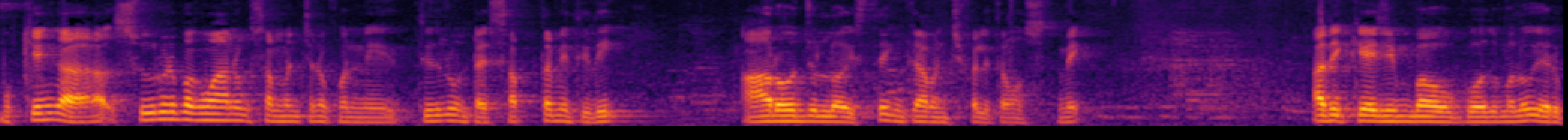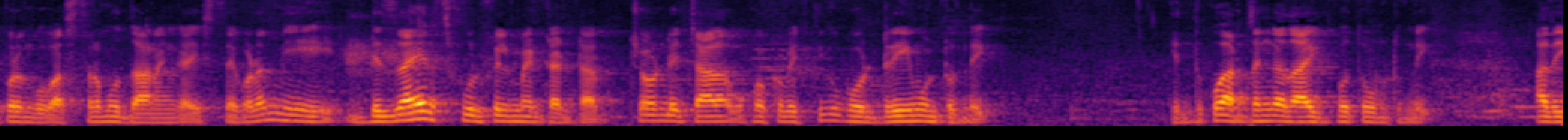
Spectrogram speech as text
ముఖ్యంగా సూర్యుడు భగవానుకు సంబంధించిన కొన్ని తిథులు ఉంటాయి. సప్తమి తిథి ఆ రోజుల్లో ఇస్తే ఇంకా మంచి ఫలితం వస్తుంది. అది కేజింబావు గోధుమలు ఎరుపు రంగు వస్త్రము దానంగా ఇస్తే కూడా మీ డిజైర్స్ ఫుల్ఫిల్మెంట్ అంటారు. చూడండి చాలా ఒక్కొక్క వ్యక్తికి ఒక డ్రీమ్ ఉంటుంది. ఎందుకో అర్థం కాదు ఆగిపోతూ ఉంటుంది. అది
